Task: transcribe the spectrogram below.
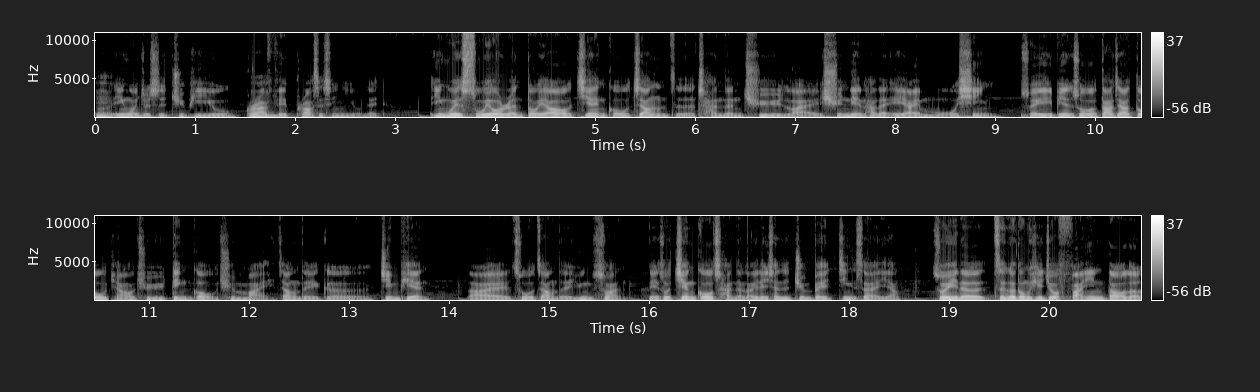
嗯，英文就是 GPU（Graphic Processing Unit），嗯，因为所有人都要建构这样子的产能去来训练它的 AI 模型，所以变说大家都想要去订购去买这样的一个晶片来做这样的运算，等于说建构产能了，有点像是军备竞赛一样。所以呢，这个东西就反映到了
